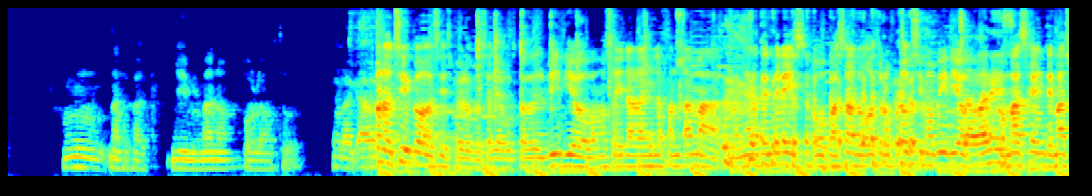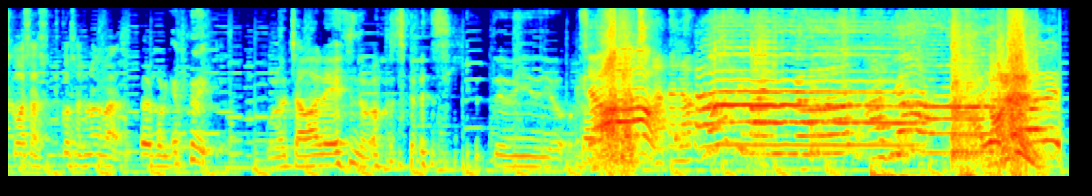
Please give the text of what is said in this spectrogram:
Mm, No hace falta. Yo y mi mano poblamos todo. Una cabra. Bueno chicos, espero que os haya gustado el vídeo. Vamos a ir a la isla fantasma. Mañana tendréis o pasado otro próximo vídeo con más gente, más cosas, cosas nuevas. Pero ¿por qué. Bueno, chavales, nos vemos en el siguiente vídeo. ¡Chao! ¡Hasta la próxima, niños! ¡Adiós! ¡Adiós!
